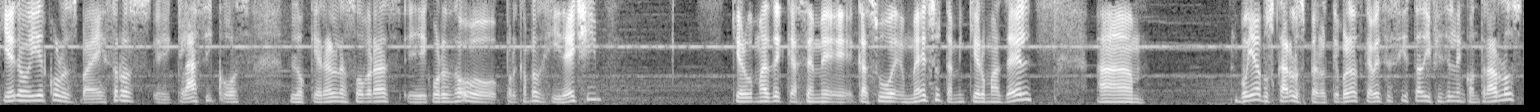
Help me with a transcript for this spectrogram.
Quiero ir con los maestros eh, clásicos, lo que eran las obras, por ejemplo, Hideshi. Quiero más de Kazuo Umesu, también quiero más de él voy a buscarlos, pero el problema es que a veces sí está difícil encontrarlos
